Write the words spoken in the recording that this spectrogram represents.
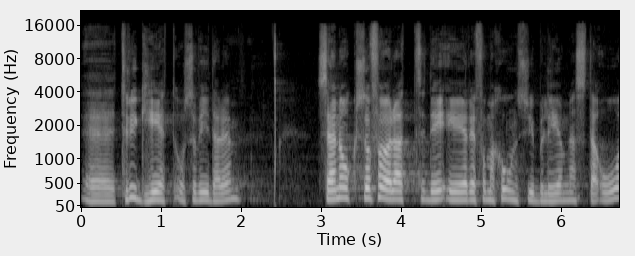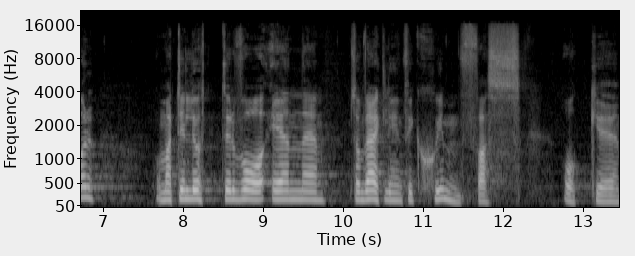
eh, trygghet och så vidare. Sen också för att det är reformationsjubileum nästa år. Och Martin Luther var en eh, som verkligen fick skymfas och eh,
